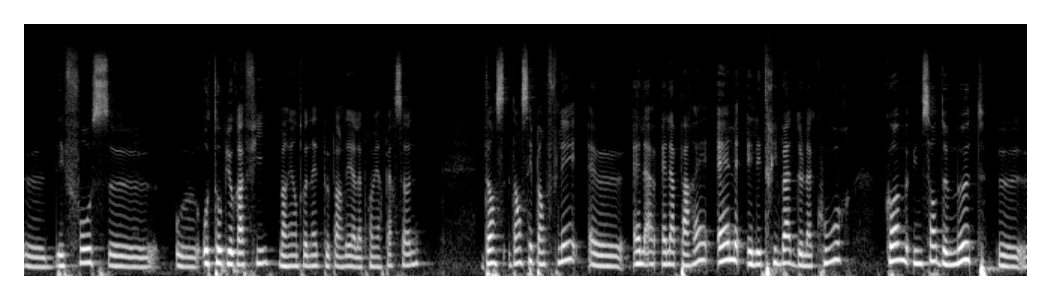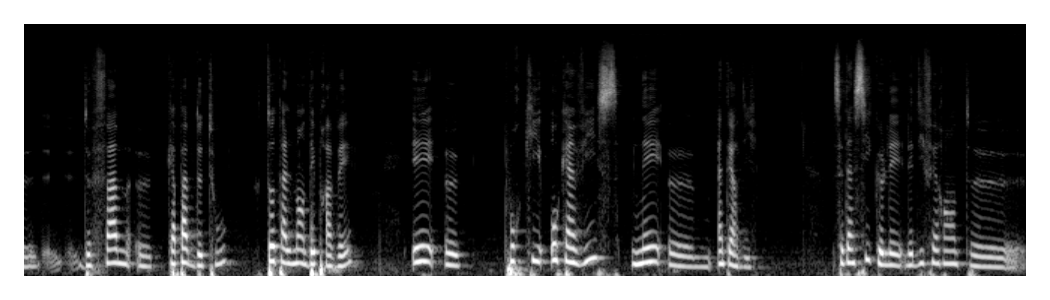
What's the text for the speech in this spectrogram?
des fausses euh, autobiographies. Marie-Antoinette peut parler à la première personne. Dans, dans ces pamphlets, euh, elle, apparaît, elle et les tribades de la cour, comme une sorte de meute de, femmes capables de tout, totalement dépravées, et pour qui aucun vice n'est interdit. C'est ainsi que les, différentes. Euh,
